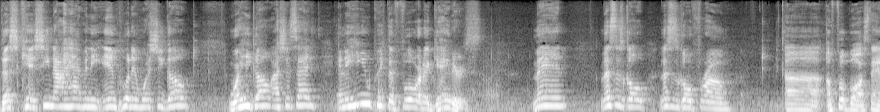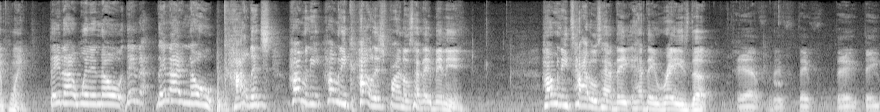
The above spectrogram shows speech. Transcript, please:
Does can she not have any input in where she go? Where he go, I should say. And then he you pick the Florida Gators. Man, let's just go. Let's just go from uh, a football standpoint. They not winning no. They not. They not in no college. How many? How many college finals have they been in? How many titles have they have they raised up? Yeah, they, they, they, they.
